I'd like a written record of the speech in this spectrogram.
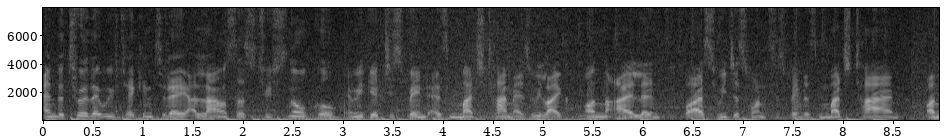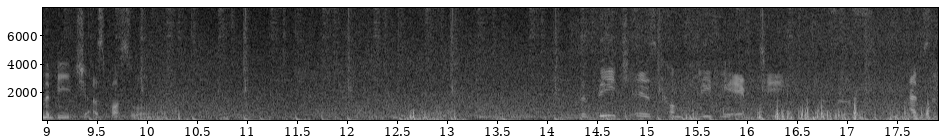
And the tour that we've taken today allows us to snorkel and we get to spend as much time as we like on the island. For us, we just want to spend as much time on the beach as possible. The beach is completely empty. This is absolutely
